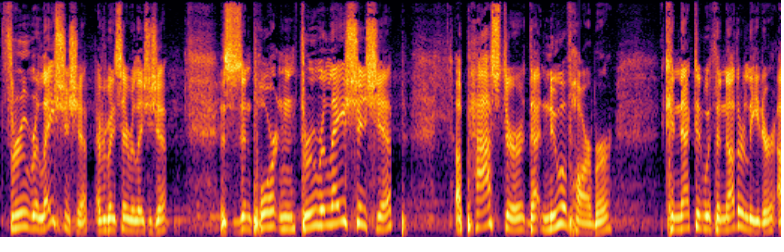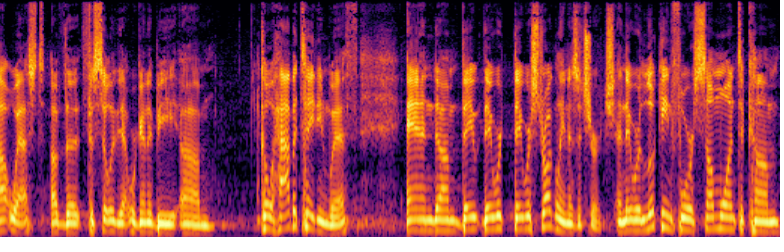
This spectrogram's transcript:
through relationship, everybody say relationship. This is important. Through relationship, a pastor that knew of Harbor connected with another leader out west of the facility that we're going to be um, cohabitating with and um, they, they, were, they were struggling as a church and they were looking for someone to come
